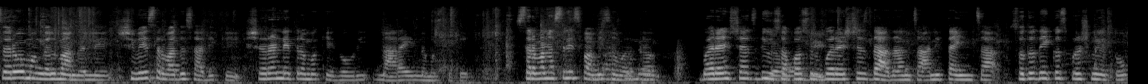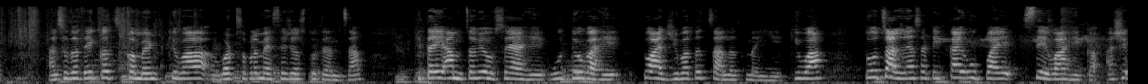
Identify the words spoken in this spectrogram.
सर्व मंगल मांगल्ये शिवे सर्वाद साधिके शरणनेत्रमके गौरी नारायण नमस्ते. सर्वांना श्री स्वामी समर्थ. बऱ्याचशाच दिवसापासून बऱ्याचशाच दादांचा आणि ताईंचा सतत एकच प्रश्न येतो. आणि सतत एकच कमेंट किंवा व्हॉट्सअपला मेसेज असतो त्यांचा की ताई आमचा व्यवसाय आहे उद्योग आहे तो अजिबातच चालत नाहीये. किंवा तो चालण्यासाठी काय उपाय सेवा आहे का? असे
